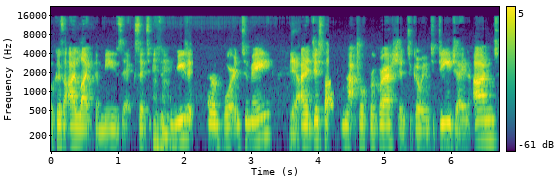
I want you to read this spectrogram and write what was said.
because I like the music. So Mhm. music is so important to me. Yeah. And it just felt like a natural progression to go into DJing. And,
